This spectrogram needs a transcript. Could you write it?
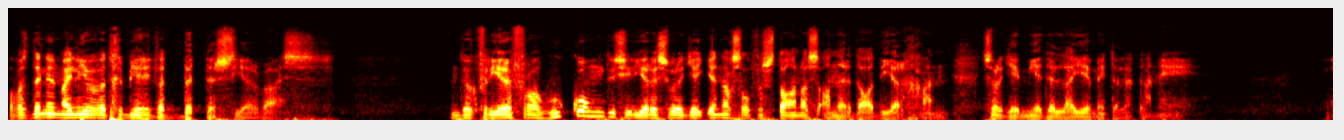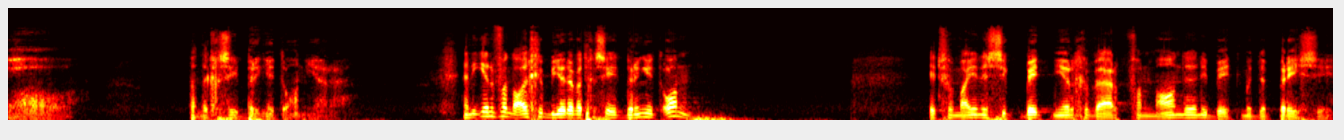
Daar was dinge in my lewe wat gebeur het wat bitter seer was. En toe ek vir die Here vra, "Hoekom?" toe sê die Here sodat jy eendag sal verstaan as ander daardeur gaan, sodat jy medelee met hulle kan hê. O. Oh, dan het ek gesê, "Bring dit aan, Here." En een van daai gebede wat gesê het, "Bring dit aan," het vir my in 'n siekbed neergewerp van maande in die bed met depressie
